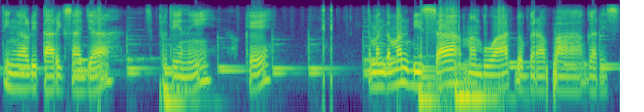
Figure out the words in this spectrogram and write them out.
Tinggal ditarik saja seperti ini. Oke. Teman-teman bisa membuat beberapa garis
